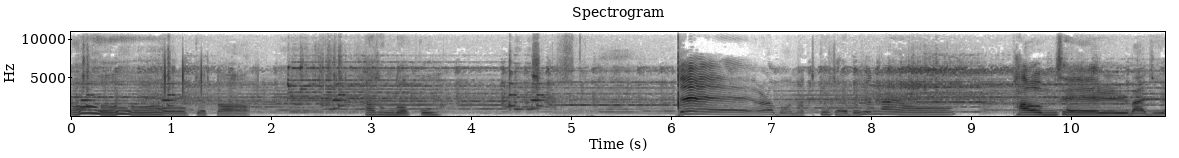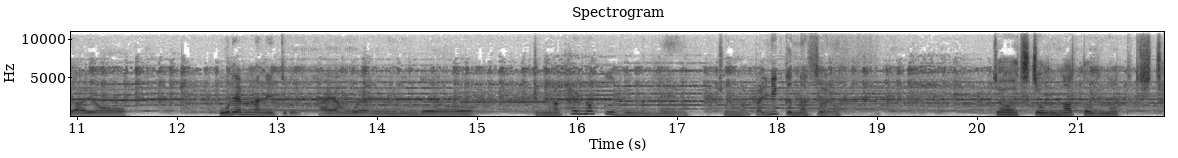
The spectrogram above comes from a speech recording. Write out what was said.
어 깼다 사성 넣고 네 여러분 어떻게 잘 보셨나요? 다음 새해를 맞이하여 오랜만에 찍은 다양 고양이였는데요. 정말 800급이 많네요. 정말 빨리 끝났어요. 저 진짜 운 왔다 운 왔다 진짜.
